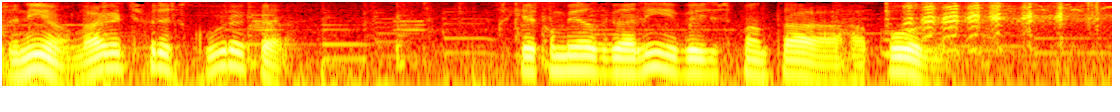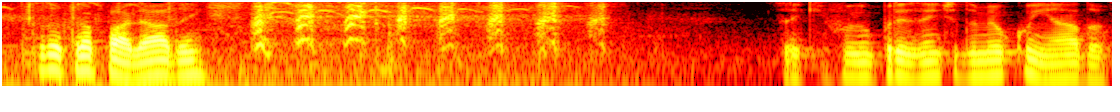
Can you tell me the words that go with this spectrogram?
Juninho, larga de frescura, cara. Quer comer as galinhas em vez de espantar a raposa? Tudo atrapalhado, hein? Isso aqui foi um presente do meu cunhado.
